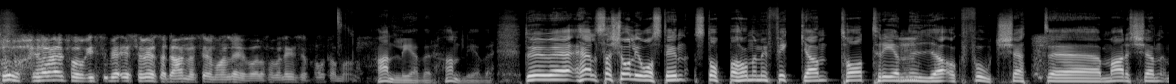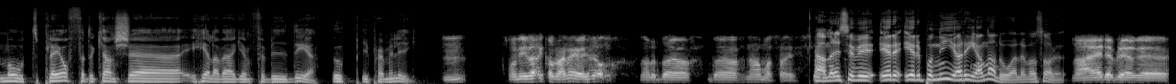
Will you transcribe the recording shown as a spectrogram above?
Jag får smsa Danne och se om han lever, för vad länge sedan jag pratade med honom. Han lever, han lever. Du, eh, hälsa Charlie Austin, stoppa honom i fickan, ta tre Mm. nya och fortsätt eh, marschen mot playoffet och kanske hela vägen förbi det, upp i Premier League. Mm. Och ni är välkomna ner i år, när det börjar, börjar närma sig. Ja men det ser vi, är det, är det på ny arena då eller vad sa du? Nej, det blir eh,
